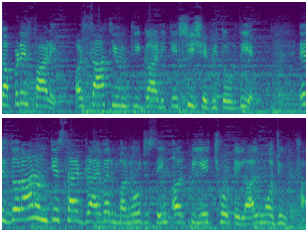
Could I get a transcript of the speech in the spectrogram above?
कपड़े फाड़े और साथ ही उनकी गाड़ी के शीशे भी तोड़ दिए। इस दौरान उनके साथ ड्राइवर मनोज सिंह और पीए छोटेलाल मौजूद था।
